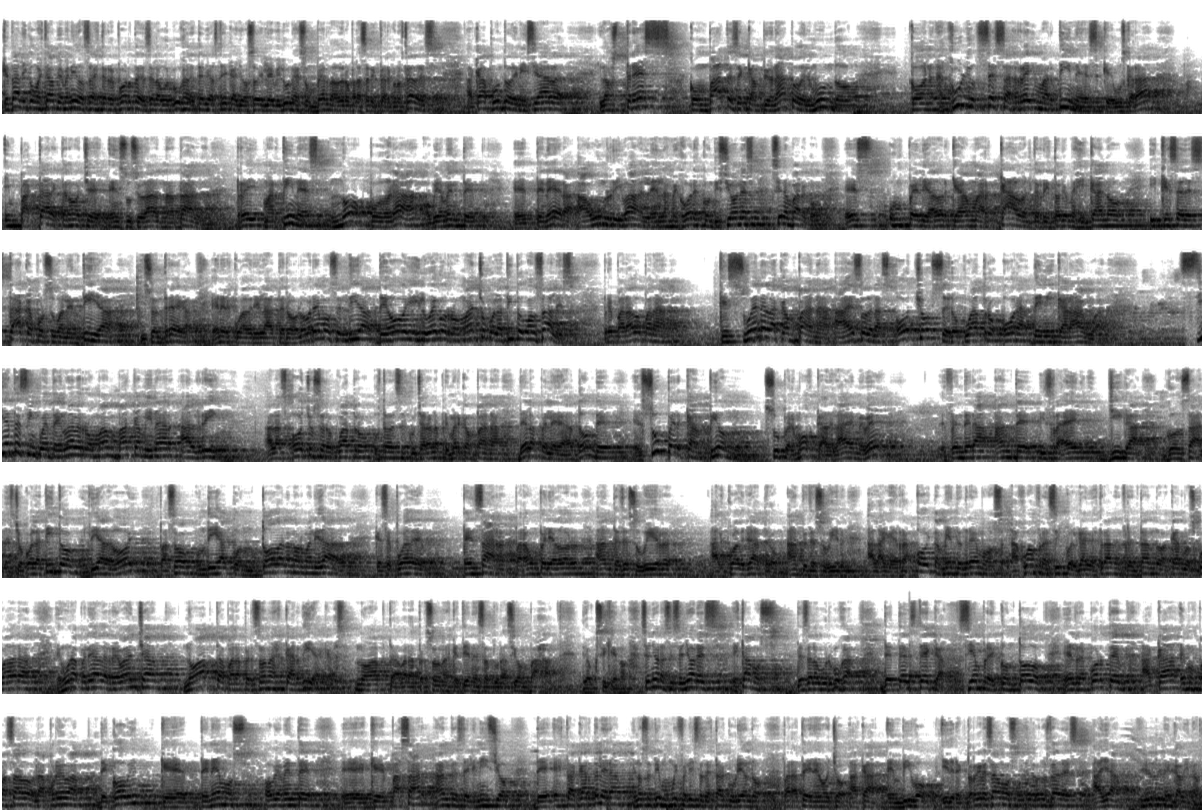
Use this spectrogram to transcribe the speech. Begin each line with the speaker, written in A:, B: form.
A: ¿Qué tal y cómo están? Bienvenidos a este reporte desde la burbuja de TV Azteca. Yo soy Levi Luna, es un verdadero placer estar con ustedes. Acá a punto de iniciar los tres combates de campeonato del mundo con Julio César Rey Martínez, que buscará impactar esta noche en su ciudad natal. Rey Martínez no podrá, obviamente, eh, tener a un rival en las mejores condiciones, sin embargo, es un peleador que ha marcado el territorio mexicano y que se destaca por su valentía y su entrega en el cuadrilátero. Lo veremos el día de hoy y luego Román Chocolatito González, preparado para que suene la campana a eso de las 8.04 horas de Nicaragua. 7.59 Román va a caminar al ring. A las 8.04 ustedes escucharán la primera campana de la pelea donde el supercampeón Super Mosca de la AMB defenderá ante Israel Giga González. Chocolatito, el día de hoy pasó un día con toda la normalidad que se puede pensar para un peleador antes de subir al cuadrilátero, antes de subir a la guerra. Hoy también tendremos a Juan Francisco El Gallo Estrada enfrentando a Carlos Cuadra en una pelea de revancha no apta para personas cardíacas, no apta para personas que tienen saturación baja de oxígeno. Señoras y señores, estamos desde la burbuja de Telste siempre con todo el reporte. Acá hemos pasado la prueba de COVID que tenemos obviamente eh, que pasar antes del inicio de esta cartelera y nos sentimos muy felices de estar cubriendo para TN8 acá en vivo y directo. Regresamos con ustedes allá en cabina.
